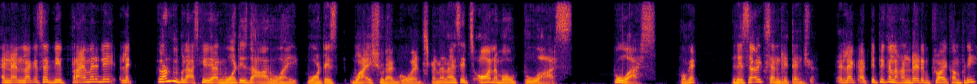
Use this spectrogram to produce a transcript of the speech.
And then, like I said, we primarily like a lot of people ask you, yeah, what is the ROI? What is why should I go and spend? And I say it's all about two hours, two hours. Okay, results and retention. Like a typical hundred employee company,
